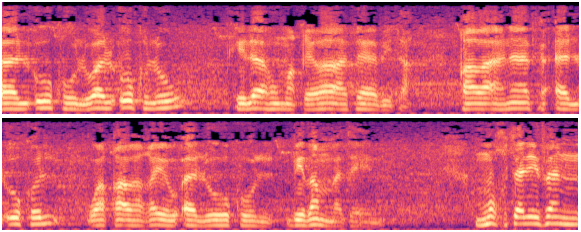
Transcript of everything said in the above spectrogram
الأكل والأكل كلاهما قراءة ثابتة. قرأ نافع الأكل وقرأ غير الأكل بضمتين. مختلفا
